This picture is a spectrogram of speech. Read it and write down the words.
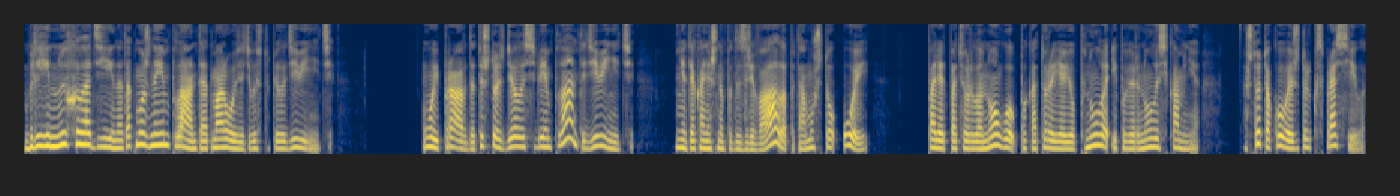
«Блин, ну и холодина, так можно и импланты отморозить», — выступила Дивинити. «Ой, правда, ты что, сделала себе импланты, Дивинити?» «Нет, я, конечно, подозревала, потому что... Ой!» Палет потерла ногу, по которой я ее пнула, и повернулась ко мне. «А что такого? Я же только спросила».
